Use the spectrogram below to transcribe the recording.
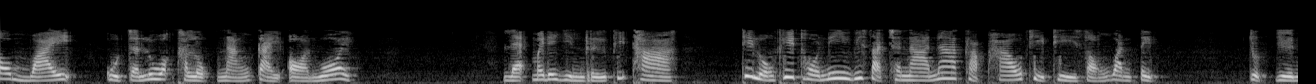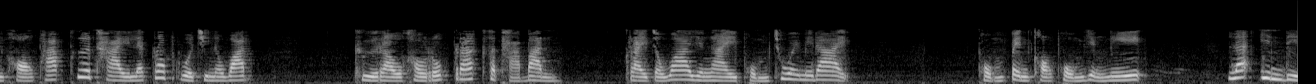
ต้มไว้ กูจะลวกถลกหนังไก่อ่อนโว้ย และไม่ได้ยินหรือพิธา ที่หลวงพี่โทนี่วิสัชนาหน้าคลับเฮาส์ถี่ๆสองวันติด จุดยืนของพรรคเพื่อไทยและครอบครัวชินวัตรคือเราเคารพรักสถาบัน ใครจะว่ายังไงผมช่วยไม่ได้ ผมเป็นของผมอย่างนี้ และยินดี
